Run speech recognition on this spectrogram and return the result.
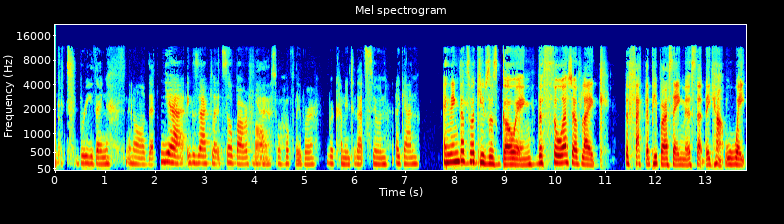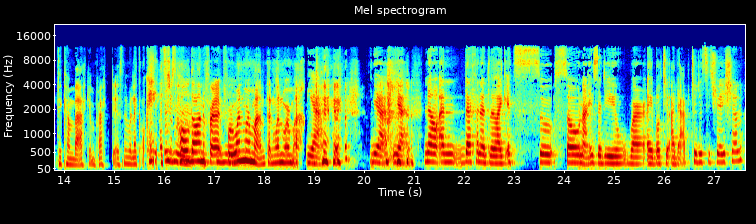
synced breathing and all of that. Yeah, exactly. It's so powerful. Yeah, so hopefully we're we're coming to that soon again. I think that's what keeps us going. The thought of like the fact that people are saying this that they can't wait to come back and practice and we're like okay let's just mm-hmm. hold on for mm-hmm. for one more month and one more month yeah yeah yeah no and definitely like it's so so nice that you were able to adapt to the situation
